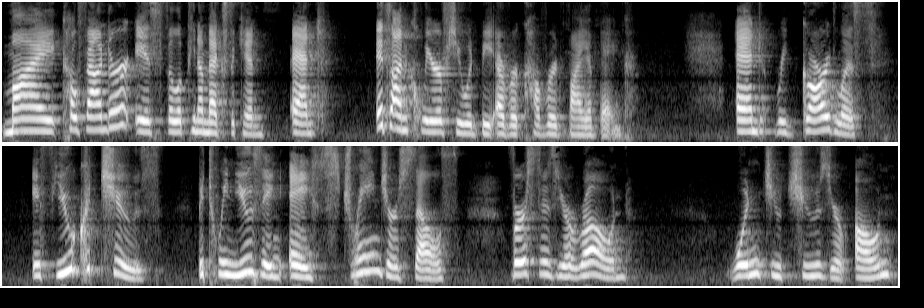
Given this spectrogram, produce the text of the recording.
My co founder is Filipino Mexican, and it's unclear if she would be ever covered by a bank. And regardless, if you could choose between using a stranger's cells versus your own, wouldn't you choose your own?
